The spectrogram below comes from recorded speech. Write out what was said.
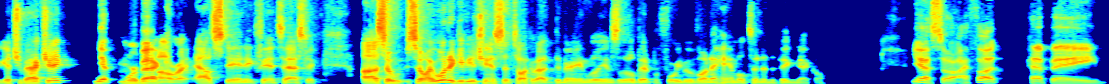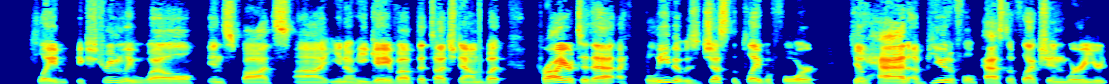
we got you back, Jake. Yep, we're back. All right, outstanding, fantastic. Uh, so, so I want to give you a chance to talk about Damarion Williams a little bit before we move on to Hamilton and the big nickel. Yeah, so I thought Pepe played extremely well in spots. Uh, you know, he gave up the touchdown, but prior to that, I believe it was just the play before he yep. had a beautiful pass deflection where you're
